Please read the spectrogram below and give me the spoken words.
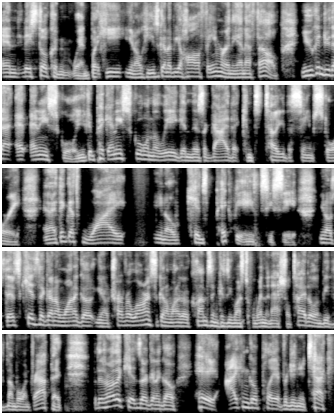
and they still couldn't win. But he, you know, he's going to be a Hall of Famer in the NFL. You can do that at any school. You can pick any school in the league, and there's a guy that can tell you the same story. And I think that's why you know kids pick the ACC. You know, there's kids that are going to want to go. You know, Trevor Lawrence is going to want to go to Clemson because he wants to win the national title and be the number one draft pick. But there's other kids that are going to go, hey, I can go play at Virginia Tech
